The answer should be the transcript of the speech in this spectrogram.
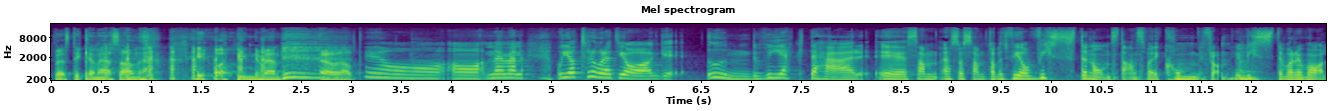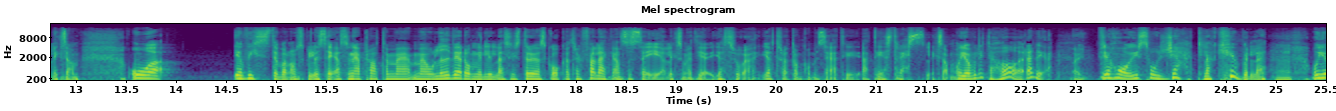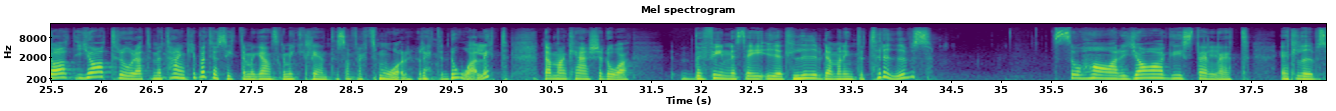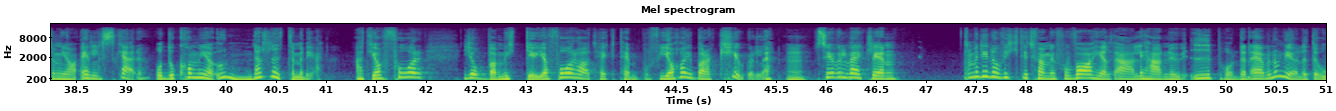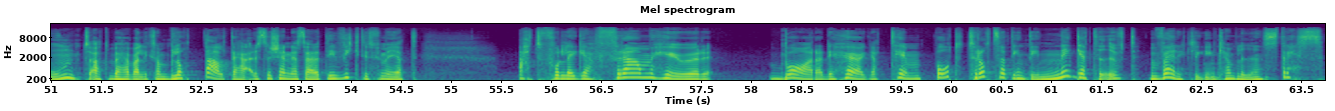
börjar sticka näsan. Det var liniment överallt. Ja, ja, nej men, och jag tror att jag undvek det här eh, sam, alltså samtalet, för jag visste någonstans var det kom ifrån. Jag visste vad det var liksom. Och jag visste vad de skulle säga. Så när jag pratar med, med Olivia, då, min lilla syster och jag ska åka och träffa läkaren, så säger jag liksom att jag, jag, tror, jag tror att de kommer säga att det, att det är stress. Liksom. Och jag vill inte höra det. Nej. För jag har ju så jäkla kul. Och jag, jag tror att med tanke på att jag sitter med ganska mycket klienter som faktiskt mår rätt dåligt, där man kanske då befinner sig i ett liv där man inte trivs, så har jag istället ett liv som jag älskar. Och då kommer jag undan lite med det. Att jag får jobba mycket, jag får ha ett högt tempo, för jag har ju bara kul. Så jag vill verkligen... Men det är nog viktigt för mig att få vara helt ärlig här nu i podden, även om det gör lite ont att behöva liksom blotta allt det här, så känner jag så att det är viktigt för mig att, att få lägga fram hur bara det höga tempot, trots att det inte är negativt, verkligen kan bli en stress.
